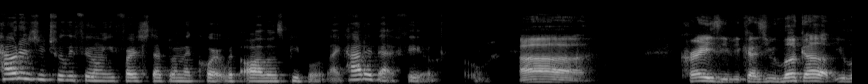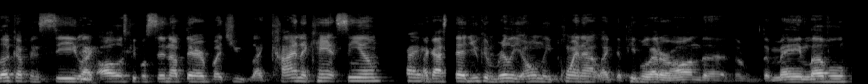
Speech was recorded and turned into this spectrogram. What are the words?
how did you truly feel when you first stepped on the court with all those people? Like how did that feel? Uh crazy because you look up, you look up and see like all those people sitting up there, but you like kind of can't see them. Right. Like I said, you can really only point out like the people that are on the, the the main level,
